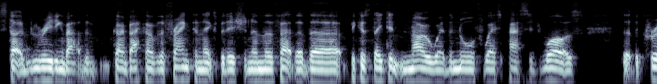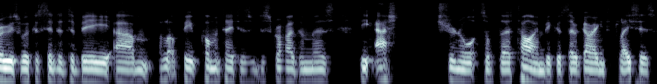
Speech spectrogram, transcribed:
started reading about the going back over the Franklin expedition and the fact that the because they didn't know where the Northwest Passage was, that the crews were considered to be um, a lot of people commentators have described them as the astronauts of their time because they were going to places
